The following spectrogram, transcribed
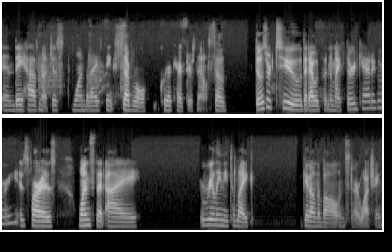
and they have not just one, but I think several queer characters now. So those are two that I would put into my third category as far as ones that I really need to like get on the ball and start watching.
